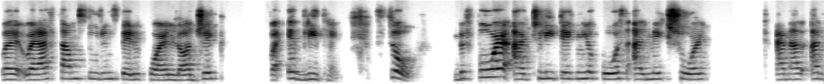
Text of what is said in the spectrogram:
whereas some students they require logic for everything so before actually taking your course i'll make sure and I'll, I'll,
